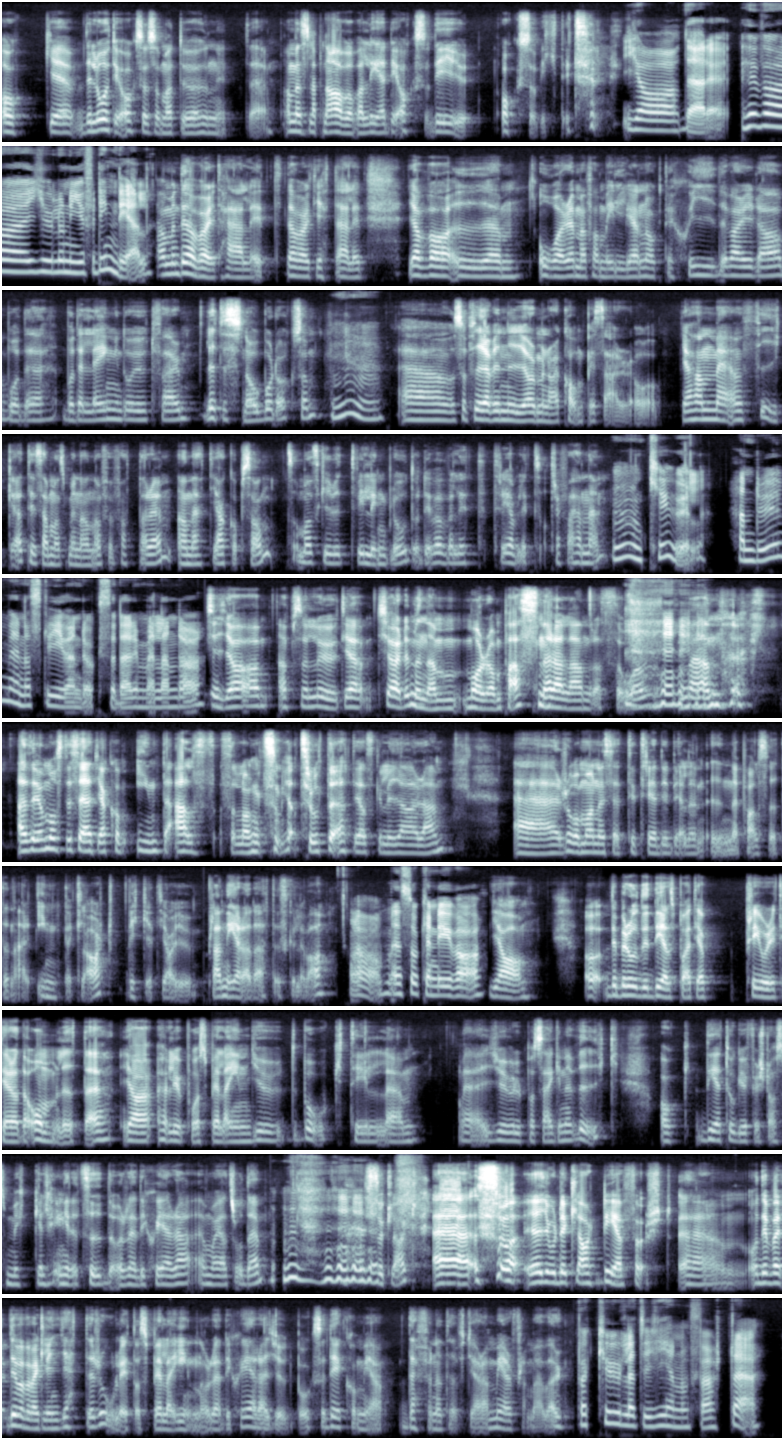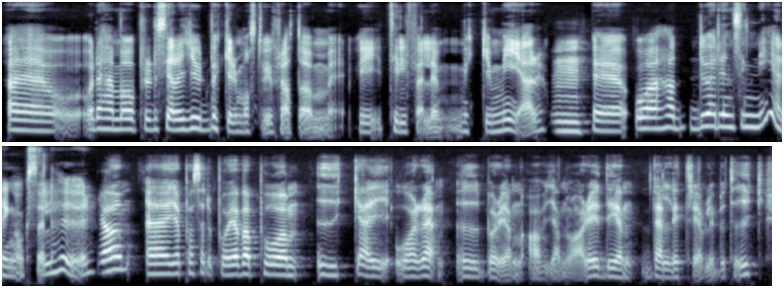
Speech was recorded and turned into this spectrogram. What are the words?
Och eh, det låter ju också som att du har hunnit eh, ja, men slappna av och vara ledig också. Det är ju också viktigt. Ja, det är det. Hur var jul och nyår för din del? Ja, men det har varit härligt. Det har varit jättehärligt. Jag var i um, Åre med familjen och åkte skidor varje dag, både, både längd och utför. Lite snowboard också. Mm. Uh, och så firade vi nyår med några kompisar och jag hann med en fika tillsammans med en annan författare, Annette Jakobsson, som har skrivit Tvillingblod och det var väldigt trevligt att träffa henne. Mm, kul! Han du med något skrivande också däremellan då? Ja, absolut. Jag körde mina morgonpass när alla andra sov. men alltså jag måste säga att jag kom inte alls så långt som jag trodde att jag skulle göra. Eh, råmanuset till tredje delen i Nepalsviten är inte klart, vilket jag ju planerade att det skulle vara. Ja, men så kan det ju vara. Ja, och det berodde dels på att jag prioriterade om lite. Jag höll ju på att spela in ljudbok till eh, Jul på Sägenevik. Och det tog ju förstås mycket längre tid att redigera än vad jag trodde. Såklart. Eh, så jag gjorde klart det först. Eh, och det var, det var verkligen jätteroligt att spela in och redigera ljudbok. Så det kommer jag definitivt göra mer framöver. Vad kul att du genomfört det. Uh, och det här med att producera ljudböcker måste vi prata om vid tillfälle mycket mer. Mm. Uh, och had, du hade en signering också, eller hur? Ja, uh, jag passade på. Jag var på ICA i Åre i början av januari. Det är en väldigt trevlig butik.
